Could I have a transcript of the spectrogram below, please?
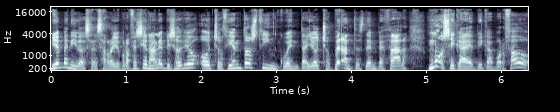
Bienvenidos a Desarrollo Profesional, episodio 858. Pero antes de empezar, música épica, por favor.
